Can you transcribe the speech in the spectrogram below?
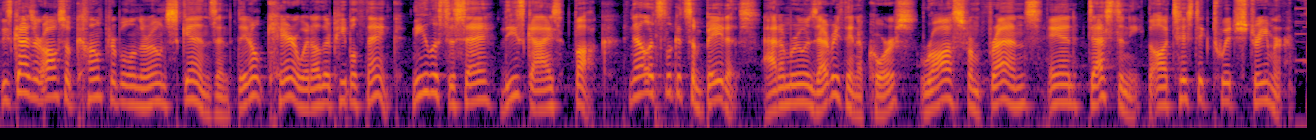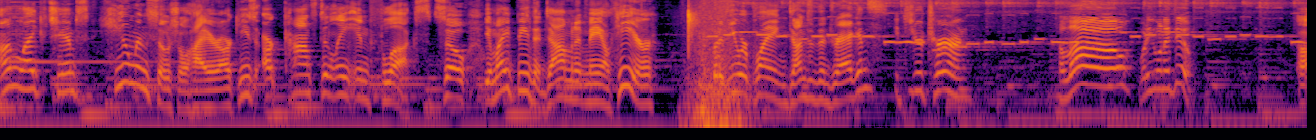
These guys are also comfortable in their own skins and they don't care what other people think. Needless to say, these guys fuck. Now let's look at some betas. Adam ruins everything, of course, Ross from Friends, and Destiny, the autistic Twitch streamer. Unlike chimps, human social hierarchies are constantly in flux. So you might be the dominant male here, but if you were playing Dungeons and Dragons, It's your turn. Hello? What do you want to do? uh,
